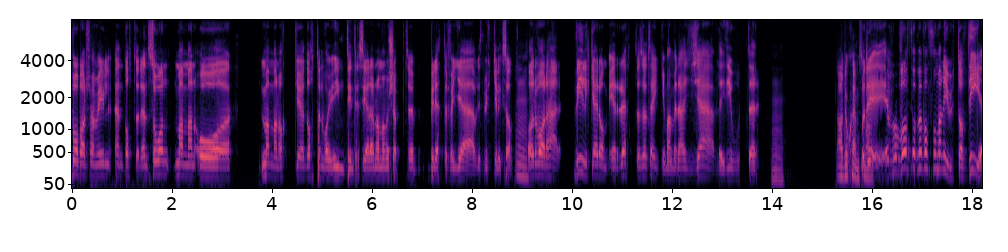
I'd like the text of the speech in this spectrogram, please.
tvåbarnsfamilj, en dotter, en son, mamman och mamman och eh, dottern var ju inte intresserade. De väl köpt eh, biljetter för jävligt mycket liksom. Mm. Och då var det här, vilka är de i rött? Och så tänker man, men jävla idioter. Mm. Ja, då skäms Och man. det, vad, men vad får man ut av det?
